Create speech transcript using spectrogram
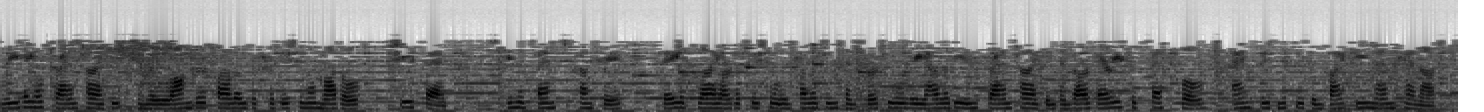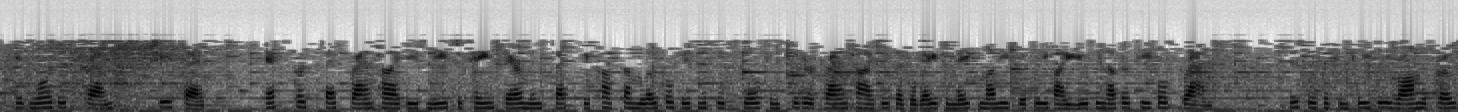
Retail franchises can no longer follow the traditional model, she said. In advanced countries, they apply artificial intelligence and virtual reality in franchising and are very successful, and businesses in Vietnam cannot ignore this trend, she said. Experts said franchisees need to change their mindset because some local businesses still consider franchises as a way to make money quickly by using other people's brands. This is a completely wrong approach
